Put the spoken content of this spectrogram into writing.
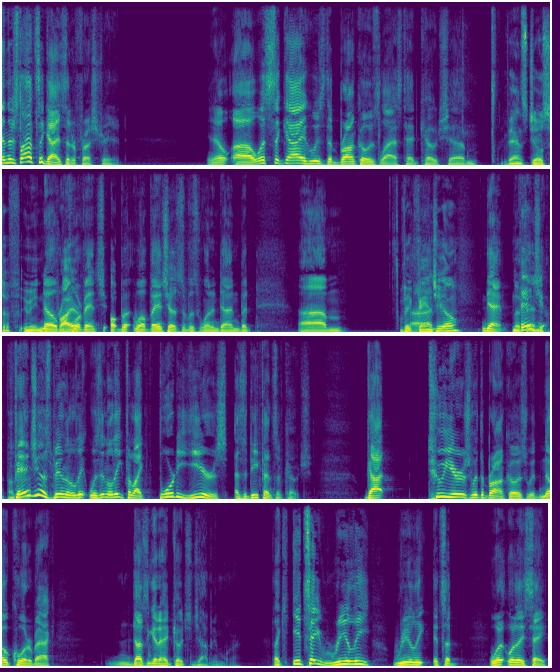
and there's lots of guys that are frustrated. You know, uh, what's the guy who was the Broncos' last head coach? Um, Vance Joseph? I mean, no, prior? before Vance. But, well, Vance Joseph was one and done, but um, Vic uh, Fangio? yeah, Nathaniel, Fangio. okay. Fangio's been in the league, was in the league for like 40 years as a defensive coach. Got two years with the Broncos with no quarterback. Doesn't get a head coaching job anymore. Like it's a really, really, it's a what, what do they say?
